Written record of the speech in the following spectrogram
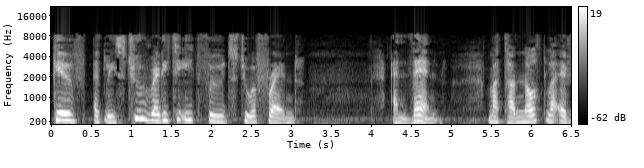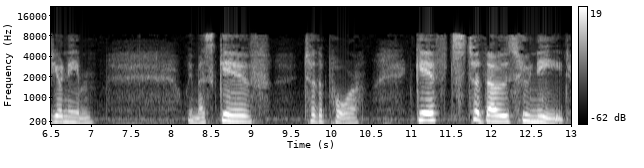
give at least two ready-to-eat foods to a friend. And then, matanot la'evyonim, we must give to the poor, gifts to those who need.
